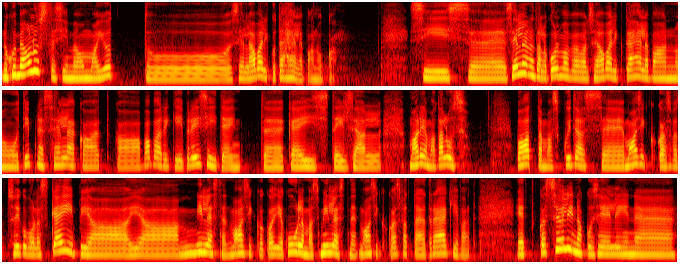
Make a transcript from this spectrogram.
no kui me alustasime oma juttu selle avaliku tähelepanuga, siis äh, selle nädala kolmapäeval see avalik tähelepanu tipnes sellega, et ka vabariigi president äh, käis teil seal Marjamaa talus vaatamas, kuidas see maasikakasvatus õigupoolest käib ja, ja millest need maasika- ja kuulamas, millest need maasikakasvatajad räägivad. et kas see oli nagu selline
